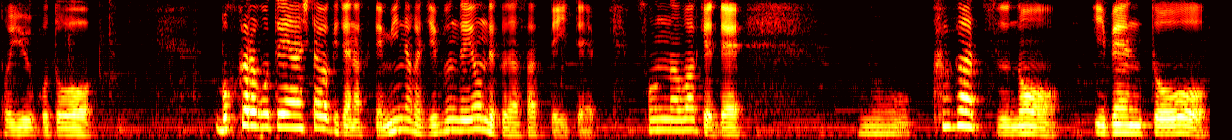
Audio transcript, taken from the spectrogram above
ということを僕からご提案したわけじゃなくてみんなが自分で読んでくださっていてそんなわけで9月のイベントを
